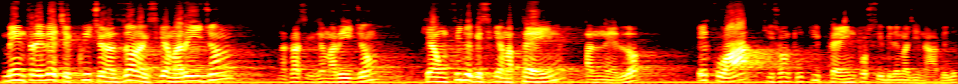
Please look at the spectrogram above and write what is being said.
mentre invece qui c'è una zona che si chiama region, una classe che si chiama region, che ha un figlio che si chiama pane, pannello, e qua ci sono tutti i pane possibili e immaginabili,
